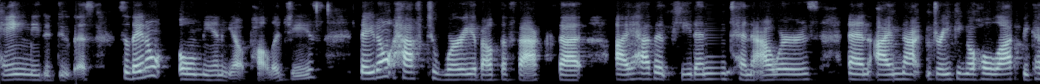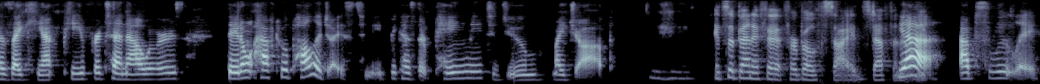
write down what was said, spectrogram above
paying me to do this. So they don't owe me any apologies. They don't have to worry about the fact that I haven't peed in 10 hours and I'm not drinking a whole lot because I can't pee for 10 hours. They don't have to apologize to me because they're paying me to do my job. Mm-hmm. It's a benefit for both sides, definitely. Yeah, absolutely.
